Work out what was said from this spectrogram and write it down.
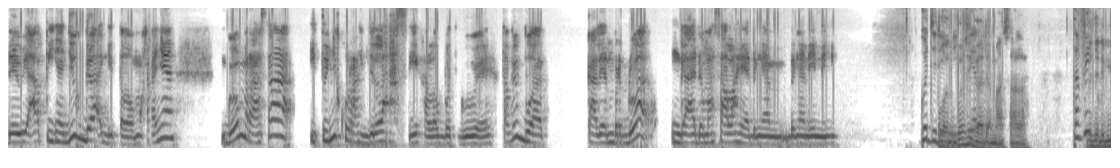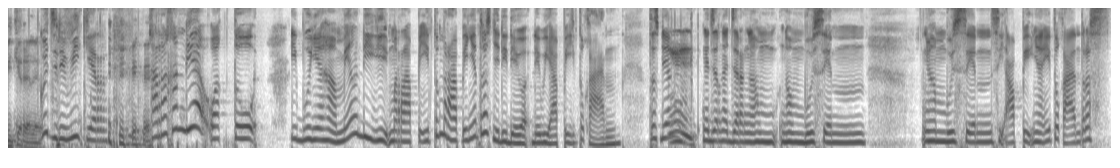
Dewi Apinya juga gitu. Makanya gue merasa itunya kurang jelas sih kalau buat gue. Tapi buat kalian berdua nggak ada masalah ya dengan dengan ini. Gue jadi buat gue sih mikir. nggak ada masalah. Tapi Lu jadi mikir ya gue jadi mikir. Karena kan dia waktu ibunya hamil di merapi itu merapinya terus jadi dewa, dewi api itu kan. Terus dia Hmm. ngejar-ngejar ngehem- ngembusin ngembusin si apinya itu kan. Terus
